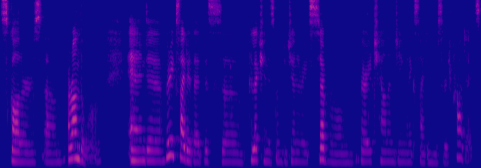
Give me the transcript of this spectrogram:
scholars um, around the world. And uh, very excited that this uh, collection is going to generate several very challenging and exciting research projects.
